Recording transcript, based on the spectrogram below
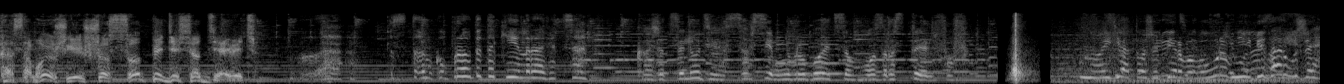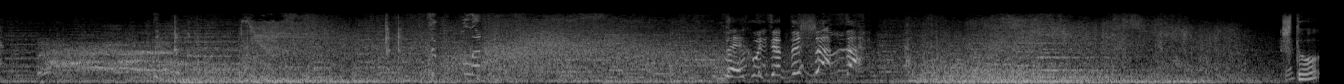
А самой уж ей 659. Станку правда такие нравятся? Кажется, люди совсем не врубаются в возраст эльфов. Но я тоже первого уровня и без оружия. Дай хоть отдышаться! Что?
